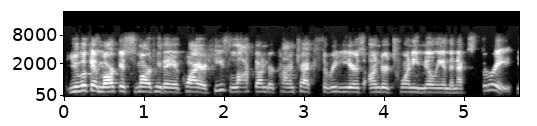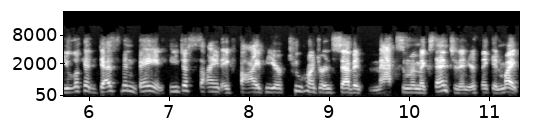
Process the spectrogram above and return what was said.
you look at Marcus Smart, who they acquired. He's locked under contract three years, under 20 million the next three. You look at Desmond Bane. He just signed a five-year, 207 maximum extension, and you're thinking, Mike,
